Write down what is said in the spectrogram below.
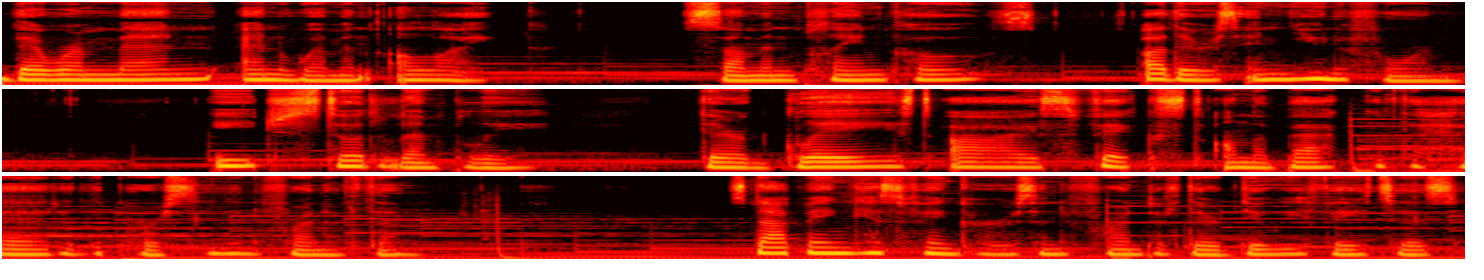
There were men and women alike, some in plain clothes, others in uniform. Each stood limply, their glazed eyes fixed on the back of the head of the person in front of them. Snapping his fingers in front of their dewy faces,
